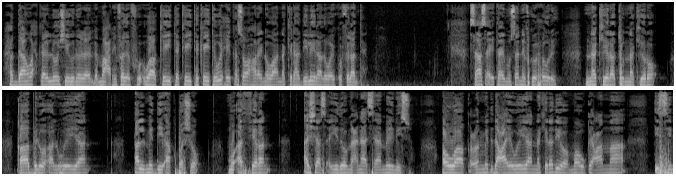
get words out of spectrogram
haddaan wax kale loo sheegin macrifada waa kayta kayta kayta wixii ka soo harayna waa nakir. Haddii la yihahdo way ku filan tahay saas ay tahay musanifku wuxuu iri nakiratu nakiro qaabilu al weeyaan al midii aqbasho muahiran ashaas iyadoo macnaha saameynayso. Oo waaqicun mid dhacayo weeyaan nakiradii oo mowqica maa isim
